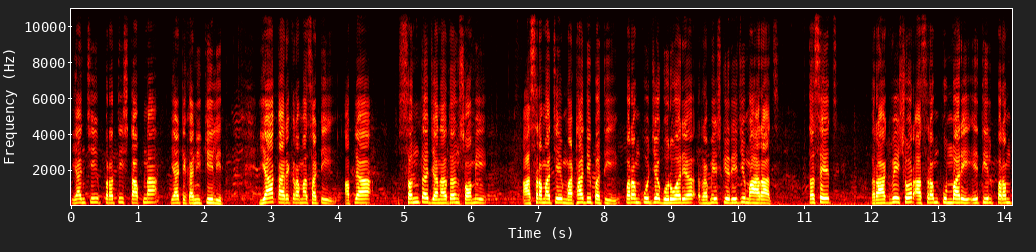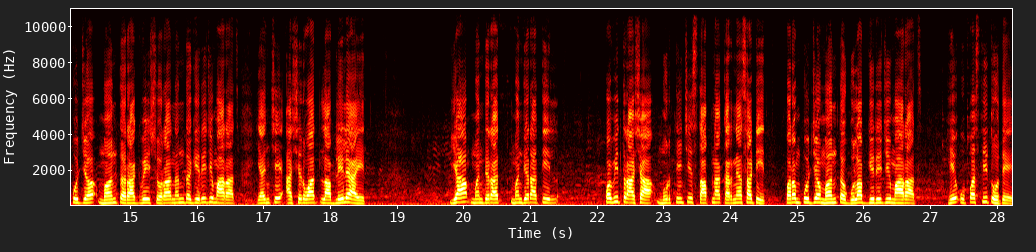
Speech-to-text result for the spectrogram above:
यांची प्रतिष्ठापना या ठिकाणी केलीत. या कार्यक्रमासाठी आपल्या संत जनार्दन स्वामी आश्रमाचे मठाधिपती परमपूज्य गुरुवर्य रमेश गिरीजी महाराज तसेच राघवेश्वर आश्रम कुंभारी येथील परमपूज्य महंत राघवेश्वरानंद गिरीजी महाराज यांचे आशीर्वाद लाभलेले आहेत. या मंदिरात मंदिरातील पवित्र अशा मूर्तींची स्थापना करण्यासाठी परमपूज्य महंत गुलाबगिरीजी महाराज हे उपस्थित होते.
